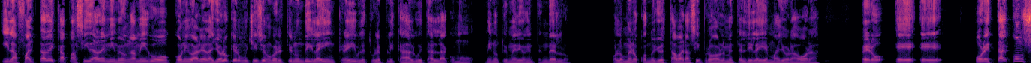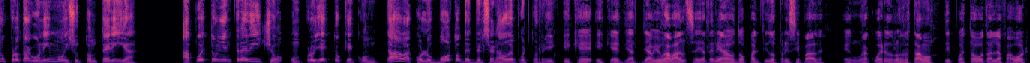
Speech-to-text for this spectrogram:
y la falta de capacidad de mi buen amigo Connie Varela, yo lo quiero muchísimo, pero él tiene un delay increíble. Tú le explicas algo y tarda como minuto y medio en entenderlo. Por lo menos cuando yo estaba era así, probablemente el delay es mayor ahora. Pero eh, eh, por estar con su protagonismo y sus tonterías, ha puesto en entredicho un proyecto que contaba con los votos desde el Senado de Puerto Rico. y que, y que ya, ya había un avance, ya tenías los dos partidos principales en un acuerdo. Nosotros estamos dispuestos a votarle a favor.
